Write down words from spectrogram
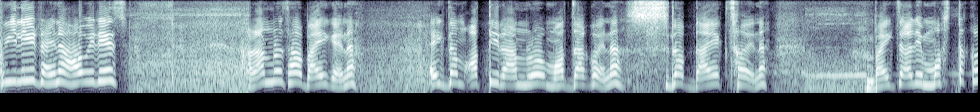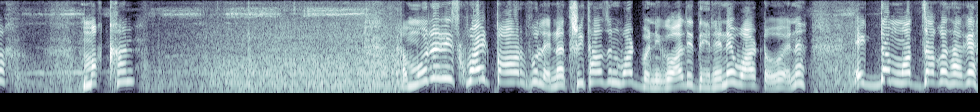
फिल इट होइन? हाउ इट इज राम्रो छ बाइक होइन? एकदम अति राम्रो मजाको होइन? सुलभदायक छ होइन? बाइक चाहिँ अलिक मस्तको मक्खन। मोटर इज क्वाइट पावरफुल होइन? थ्री थाउजन्ड वाट भनेको अलिक धेरै नै वाट हो होइन? एकदम मजाको छ क्या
